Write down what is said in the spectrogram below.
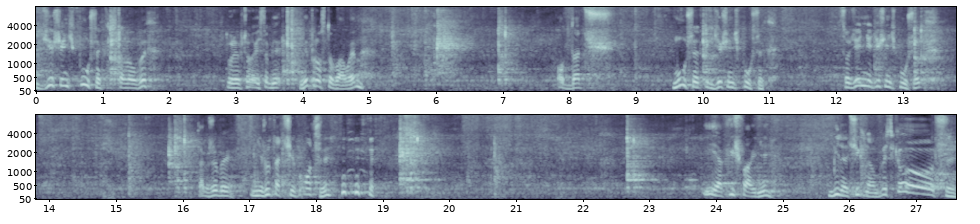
I 10 puszek stalowych, które wczoraj sobie wyprostowałem oddać. Muszę tych 10 puszek. Codziennie 10 puszek. Tak, żeby nie rzucać się w oczy. I jakiś fajny bilecik nam wyskoczy.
